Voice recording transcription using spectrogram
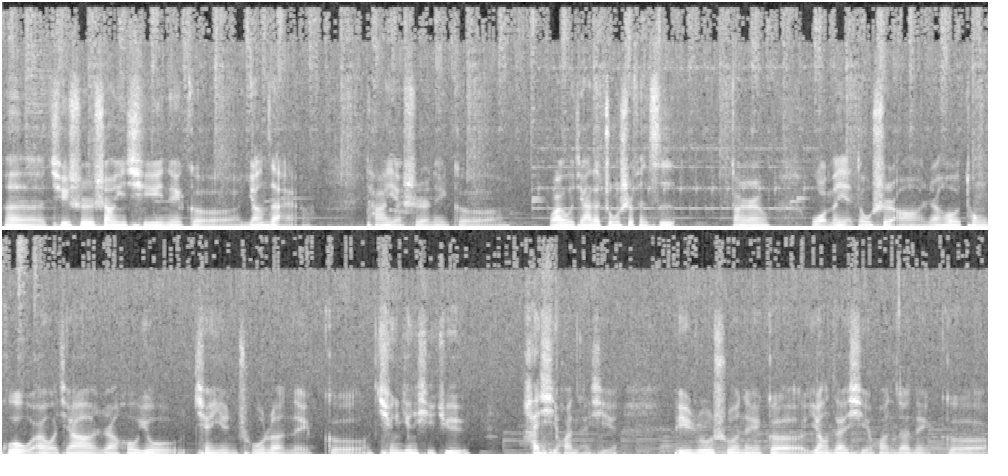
呃，其实上一期那个杨仔啊，他也是那个玩我家的忠实粉丝，当然我们也都是啊。然后通过我爱我家，然后又牵引出了那个情景喜剧，还喜欢哪些？比如说那个杨仔喜欢的那个。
